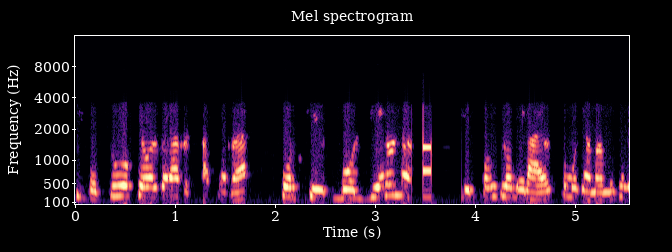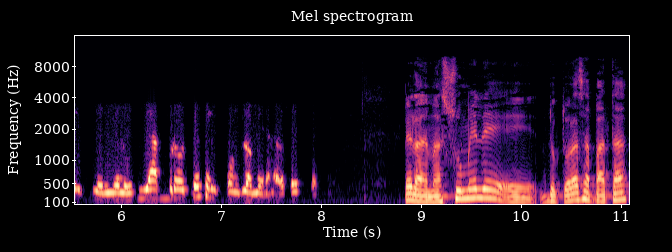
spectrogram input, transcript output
Y se tuvo que volver a, cerrar porque volvieron a conglomerados, como llamamos en epidemiología, brotes en conglomerados Pero además, súmele, eh, doctora Zapata,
